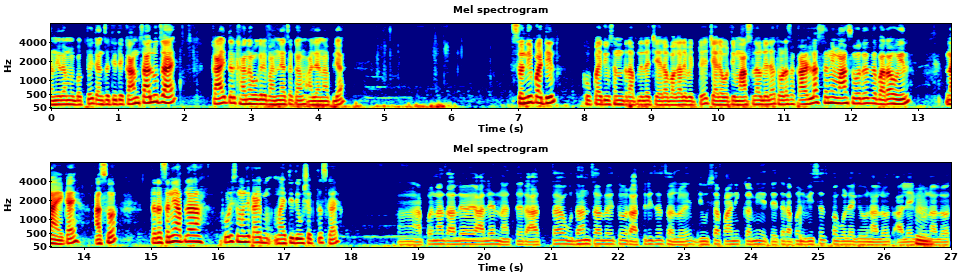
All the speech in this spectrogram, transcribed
सनीला मी बघतोय. त्यांचं तिथे काम चालूच आहे. काय तर खाणं वगैरे बांधण्याचं काम आल्यानं आपल्या. सनी पाटील खूप काही दिवसानंतर आपल्याला चेहरा बघायला भेटतोय. चेहऱ्यावरती मास्क लावलेला. थोडासा काढला सनी मास्क वगैरे तर बरा होईल. नाही काय? असो. तर सनी आपला थोडीशी म्हणजे काय माहिती देऊ शकतोस काय? आपण आज आलोय आले ना तर आता उधाण चालू आहे तो रात्रीचा चालू आहे. दिवसा पाणी कमी येते तर आपण वीसच पगोल्या घेऊन आलो आल्या घेऊन आलो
